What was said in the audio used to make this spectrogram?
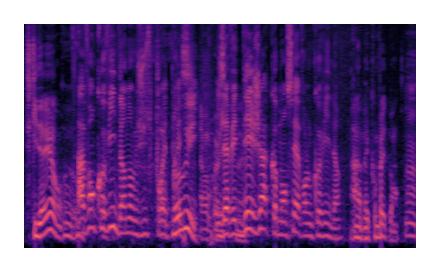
Ce qui d'ailleurs. Euh, avant Covid, hein, non, juste pour être précis. ils avaient déjà commencé avant le Covid. Hein. Ah, mais complètement. Hum.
